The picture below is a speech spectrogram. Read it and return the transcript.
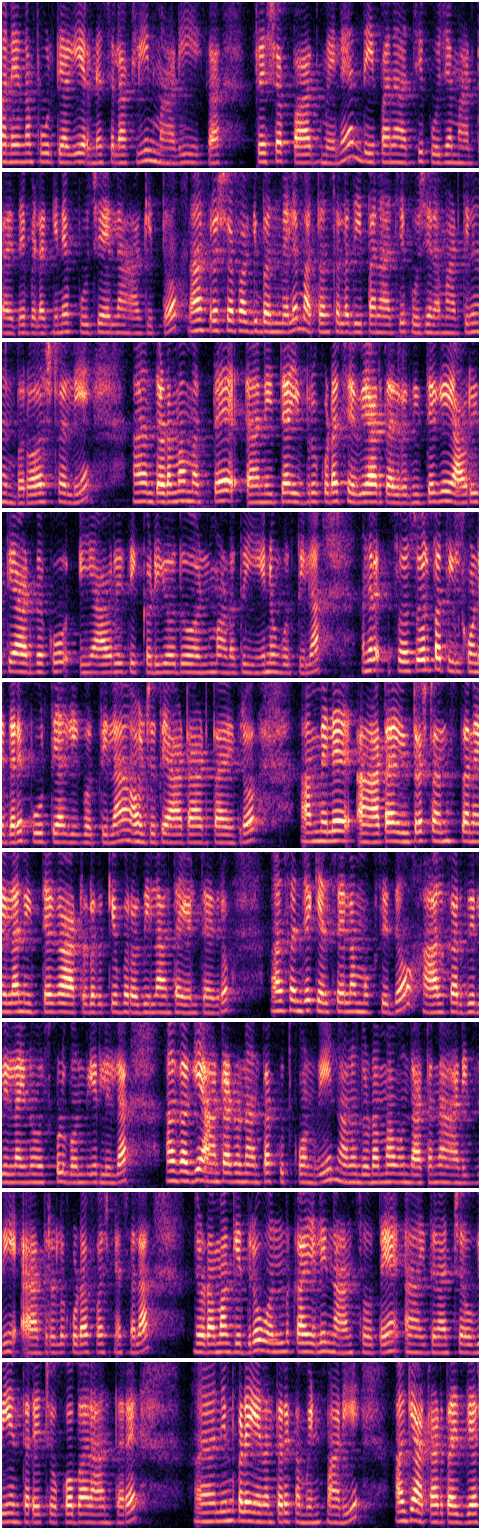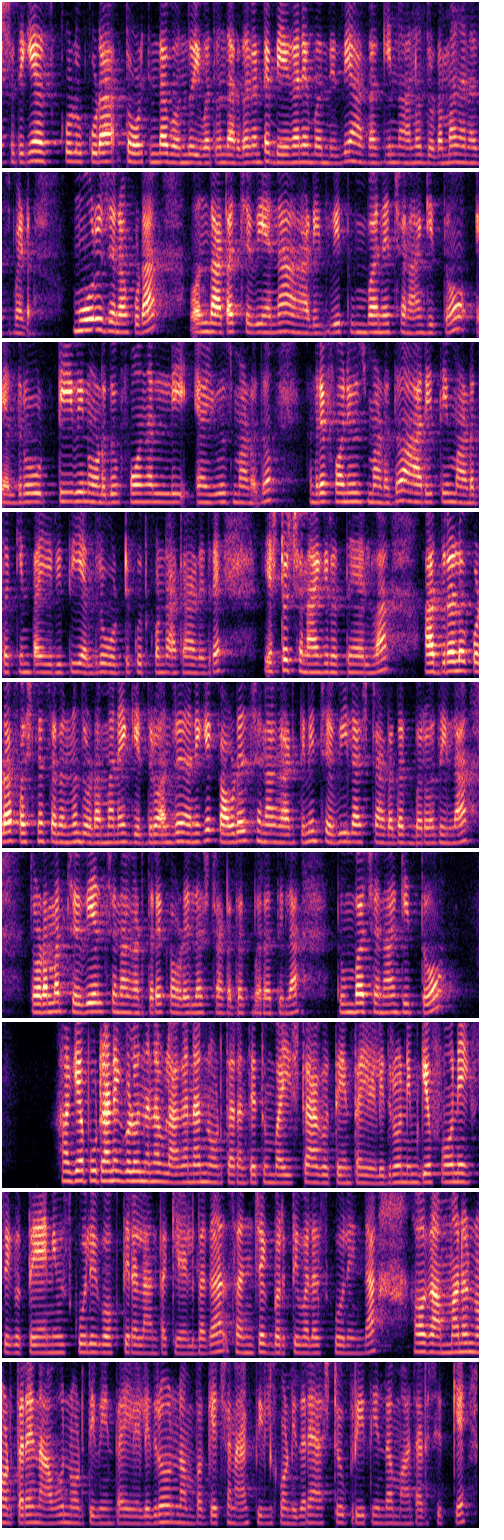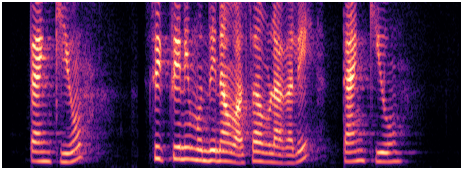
ಮನೇನ ಪೂರ್ತಿಯಾಗಿ ಎರಡನೇ ಸಲ ಕ್ಲೀನ್ ಮಾಡಿ ಈಗ ಫ್ರೆಶ್ ಅಪ್ ಆದಮೇಲೆ ದೀಪನ ಹಚ್ಚಿ ಪೂಜೆ ಮಾಡ್ತಾ ಇದ್ದೆ. ಬೆಳಗ್ಗೆನೆ ಪೂಜೆ ಎಲ್ಲ ಆಗಿತ್ತು. ನಾನು ಫ್ರೆಶ್ ಅಪ್ ಆಗಿ ಬಂದಮೇಲೆ ಮತ್ತೊಂದು ಸಲ ದೀಪನ ಹಚ್ಚಿ ಪೂಜೆನ ಮಾಡ್ತೀನಿ. ನಾನು ಬರೋ ಅಷ್ಟರಲ್ಲಿ ದೊಡಮ್ಮ ದೊಡ್ಡಮ್ಮ ಮತ್ತು ನಿತ್ಯ ಇಬ್ಬರು ಕೂಡ ಚೆವಿ ಆಡ್ತಾ ಇದ್ರು. ನಿತ್ಯಗೆ ಯಾವ ರೀತಿ ಆಡಬೇಕು, ಯಾವ ರೀತಿ ಕಡಿಯೋದು, ಹಣ್ಣು ಮಾಡೋದು ಏನೂ ಗೊತ್ತಿಲ್ಲ. ಅಂದರೆ ಸ್ವ, ಸ್ವಲ್ಪ ತಿಳ್ಕೊಂಡಿದ್ದಾರೆ, ಪೂರ್ತಿಯಾಗಿ ಗೊತ್ತಿಲ್ಲ. ಅವಳ ಜೊತೆ ಆಟ ಆಡ್ತಾ ಇದ್ರು. ಆಮೇಲೆ ಆಟ ಇಂಟ್ರೆಸ್ಟ್ ಅನ್ನಿಸ್ತಾನೆ ಇಲ್ಲ. ನಿತ್ಯಾಗ ಆಟ ಆಡೋದಕ್ಕೆ ಬರೋದಿಲ್ಲ ಅಂತ ಹೇಳ್ತಾಯಿದ್ರು ಸಂಜೆ ಕೆಲಸ ಎಲ್ಲ ಮುಗಿಸಿದ್ದು, ಹಾಲು ಕರೆದಿರಲಿಲ್ಲ, ಇನ್ನು ಹೊಸ್ಗಳು ಬಂದಿರಲಿಲ್ಲ. ಹಾಗಾಗಿ ಆಟ ಆಡೋಣ ಅಂತ ಕೂತ್ಕೊಂಡ್ವಿ. ನಾನು, ದೊಡ್ಡಮ್ಮ ಒಂದು ಆಟನ ಆಡಿದ್ವಿ. ಅದರಲ್ಲೂ ಕೂಡ ಫಸ್ಟ್ನೇ ಸಲ ದೊಡ್ಡಮ್ಮ ಗೆದ್ದರು ಒಂದು ಕಾಯಲ್ಲಿ ನಾನು ಸೋತೆ. ಇದನ್ನು ಚೌವಿ ಅಂತಾರೆ, ಚೌಕೋಬಾರ ಅಂತಾರೆ. ನಿಮ್ಮ ಕಡೆ ಏನಂತಾರೆ ಕಮೆಂಟ್ ಮಾಡಿ. ಹಾಗೆ ಆಟ ಆಡ್ತಾ ಇದ್ವಿ. ಅಷ್ಟೊತ್ತಿಗೆ ಹಸ್ಗಳು ಕೂಡ ತೋಟದಿಂದ ಬಂದು, ಇವತ್ತೊಂದು ಅರ್ಧ ಗಂಟೆ ಬೇಗನೆ ಬಂದಿದ್ವಿ. ಹಾಗಾಗಿ ನಾನು, ದೊಡ್ಡಮ್ಮ, ನನ್ನ ಹಸ್ಬೆಂಡ್ ಮೂರು ಜನ ಕೂಡ ಒಂದು ಆಟ ಚೆವಿಯನ್ನು ಆಡಿದ್ವಿ ತುಂಬಾ ಚೆನ್ನಾಗಿತ್ತು. ಎಲ್ಲರೂ ಟಿ ವಿ ನೋಡೋದು, ಫೋನಲ್ಲಿ ಯೂಸ್ ಮಾಡೋದು, ಅಂದರೆ ಫೋನ್ ಯೂಸ್ ಮಾಡೋದು, ಆ ರೀತಿ ಮಾಡೋದಕ್ಕಿಂತ ಈ ರೀತಿ ಎಲ್ಲರೂ ಒಟ್ಟಿಗೆ ಕೂತ್ಕೊಂಡು ಆಟ ಆಡಿದರೆ ಎಷ್ಟು ಚೆನ್ನಾಗಿರುತ್ತೆ ಅಲ್ವಾ? ಅದರಲ್ಲೂ ಕೂಡ ಫಸ್ಟ್ನೇ ಸಲನು ದೊಡ್ಡಮ್ಮನೇ ಗೆದ್ದರು ಅಂದರೆ ನನಗೆ ಕವಡೆಯಲ್ಲಿ ಚೆನ್ನಾಗಿ ಆಡ್ತೀನಿ ಚೆವಿಲಿ ಅಷ್ಟು ಆಡೋದಕ್ಕೆ ಬರೋದಿಲ್ಲ. ದೊಡ್ಡಮ್ಮ ಚೆವಿಯಲ್ಲಿ ಚೆನ್ನಾಗಿ ಆಡ್ತಾರೆ ಕವಡೆಯಲ್ಲಿ ಅಷ್ಟು ಆಡೋದಕ್ಕೆ ಬರೋದಿಲ್ಲ. ತುಂಬ ಚೆನ್ನಾಗಿತ್ತು. ಹಾಗೆ ಆ ಪುಟಾಣಿಗಳು ನನ್ನ ವ್ಲಾಗನ್ನು ನೋಡ್ತಾರಂತೆ, ತುಂಬ ಇಷ್ಟ ಆಗುತ್ತೆ ಅಂತ ಹೇಳಿದರು. ನಿಮಗೆ ಫೋನ್ ಹೇಗೆ ಸಿಗುತ್ತೆ? ನೀವು ಸ್ಕೂಲಿಗೆ ಹೋಗ್ತಿರಲ್ಲ ಅಂತ ಕೇಳಿದಾಗ, ಸಂಜೆಗೆ ಬರ್ತೀವಲ್ಲ ಸ್ಕೂಲಿಂದ ಅವಾಗ ಅಮ್ಮನೂ ನೋಡ್ತಾರೆ, ನಾವು ನೋಡ್ತೀವಿ ಅಂತ ಹೇಳಿದರು. ನಮ್ಮ ಬಗ್ಗೆ ಚೆನ್ನಾಗಿ ತಿಳ್ಕೊಂಡಿದ್ದಾರೆ, ಅಷ್ಟು ಪ್ರೀತಿಯಿಂದ ಮಾತಾಡಿಸಿದ್ದಕ್ಕೆ ಥ್ಯಾಂಕ್ ಯು ಸಿಗ್ತೀನಿ ಮುಂದಿನ ಹೊಸ ವ್ಲಾಗಲ್ಲಿ. Thank you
